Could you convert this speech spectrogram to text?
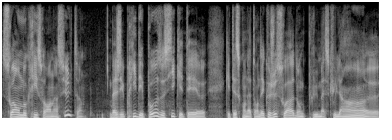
soit en moquerie, soit en insulte, bah, j'ai pris des poses aussi qui étaient, euh, qui étaient ce qu'on attendait que je sois, donc plus masculin, euh,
